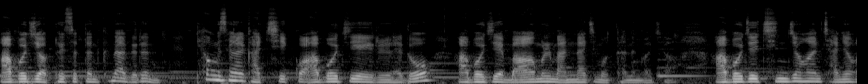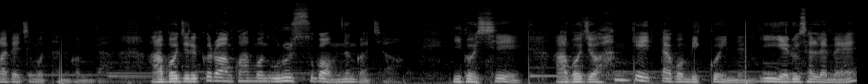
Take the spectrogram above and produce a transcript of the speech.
아버지 옆에 있었던 큰아들은 평생을 같이 있고 아버지의 일을 해도 아버지의 마음을 만나지 못하는 거죠. 아버지의 진정한 자녀가 되지 못하는 겁니다. 아버지를 끌어안고 한번 울을 수가 없는 거죠. 이것이 아버지와 함께 있다고 믿고 있는 이 예루살렘의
